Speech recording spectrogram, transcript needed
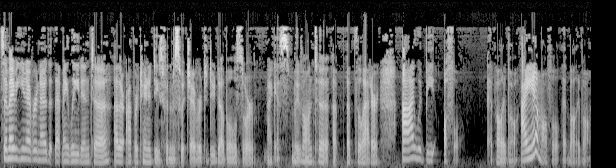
so maybe you never know that that may lead into other opportunities for them to switch over to do doubles or I guess move on to up up the ladder. I would be awful at volleyball. I am awful at volleyball.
